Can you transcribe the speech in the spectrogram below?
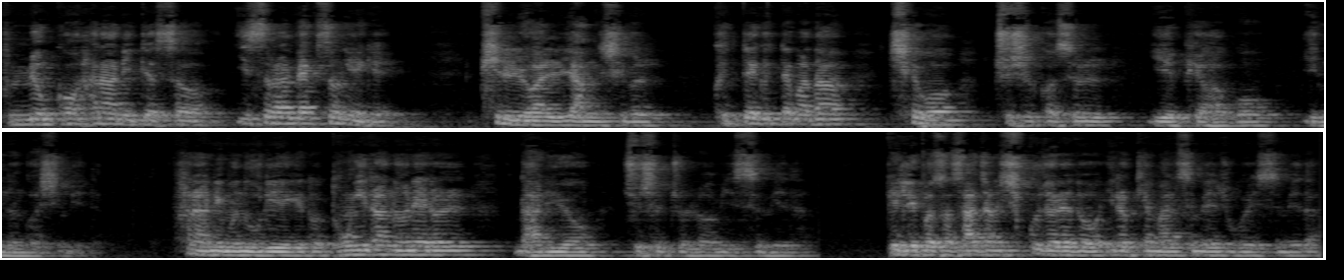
분명코 하나님께서 이스라엘 백성에게 필요할 양식을 그때그때마다 채워 주실 것을 예표하고 있는 것입니다. 하나님은 우리에게도 동일한 은혜를 나뉘어 주실 줄로 믿습니다. 빌리포서 4장 19절에도 이렇게 말씀해 주고 있습니다.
